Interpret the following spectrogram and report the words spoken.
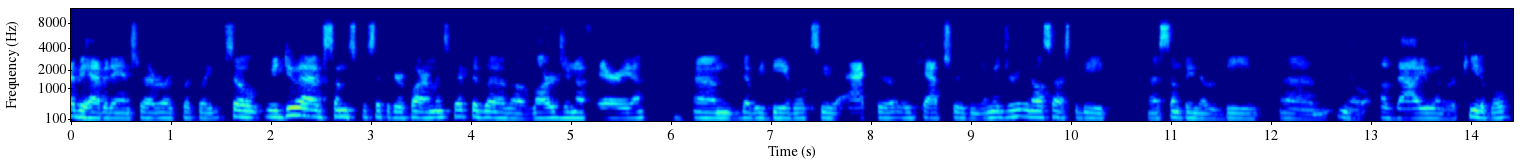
I'd be happy to answer that really quickly. So we do have some specific requirements. We have to have a large enough area um, that we'd be able to accurately capture the imagery. It also has to be uh, something that would be, um, you know, of value and repeatable.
